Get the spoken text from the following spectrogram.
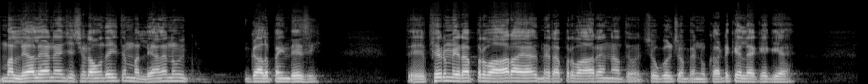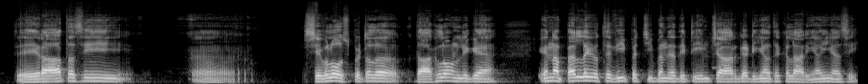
ਮਹੱਲੇ ਵਾਲਿਆਂ ਨੇ ਜੇ ਛਡਾਉਂਦੇ ਸੀ ਤੇ ਮਹੱਲੇ ਵਾਲਿਆਂ ਨੂੰ ਵੀ ਗਲ ਪੈਂਦੇ ਸੀ। ਤੇ ਫਿਰ ਮੇਰਾ ਪਰਿਵਾਰ ਆਇਆ, ਮੇਰਾ ਪਰਿਵਾਰ ਇਹਨਾਂ ਤੋਂ ਚੁਗਲ ਚੋਂ ਮੈਨੂੰ ਕੱਢ ਕੇ ਲੈ ਕੇ ਗਿਆ। ਤੇ ਰਾਤ ਅਸੀਂ ਸਿਵਲ ਹਸਪੀਟਲ ਦਾਖਲ ਹੋਣ ਲਈ ਗਏ। ਇਹਨਾਂ ਪਹਿਲਾਂ ਹੀ ਉੱਥੇ 20 25 ਬੰਦਿਆਂ ਦੀ ਟੀਮ, ਚਾਰ ਗੱਡੀਆਂ ਉੱਥੇ ਖਿਲਾਰੀਆਂ ਹੋਈਆਂ ਸੀ।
